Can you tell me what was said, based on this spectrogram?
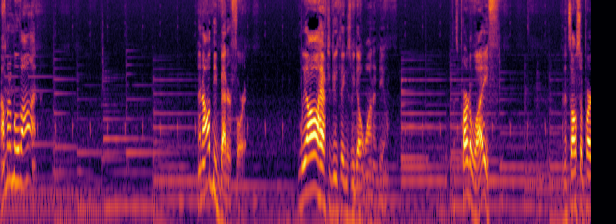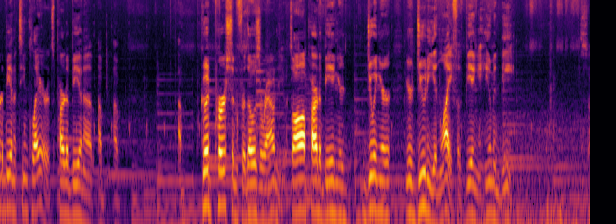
I'm going to move on. And I'll be better for it. We all have to do things we don't want to do. It's part of life. And it's also part of being a team player. It's part of being a, a, a, good person for those around you. It's all part of being your doing your your duty in life of being a human being. So,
